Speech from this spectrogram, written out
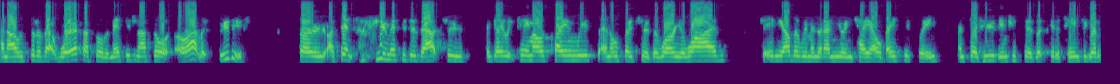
and I was sort of at work. I saw the message and I thought, all right, let's do this. So I sent a few messages out to a Gaelic team I was playing with and also to the Warrior Wives to any other women that I knew in KL basically and said, who's interested? Let's get a team together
